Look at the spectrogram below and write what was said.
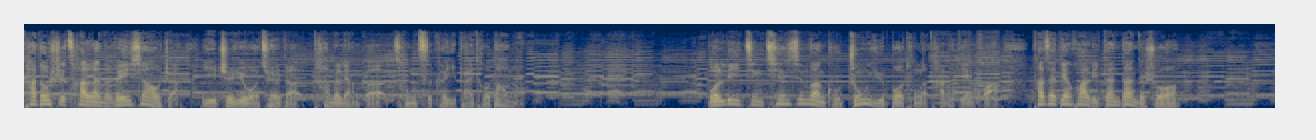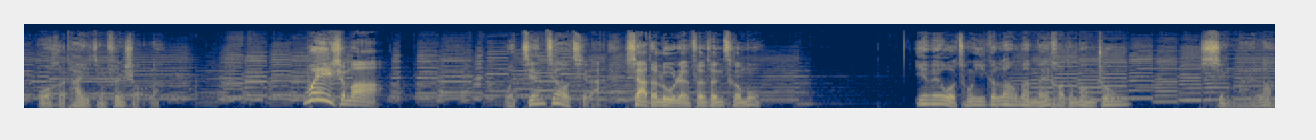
他都是灿烂的微笑着，以至于我觉得他们两个从此可以白头到老。我历尽千辛万苦，终于拨通了他的电话。他在电话里淡淡的说：“我和他已经分手了。”为什么？我尖叫起来，吓得路人纷纷侧目。因为我从一个浪漫美好的梦中醒来了。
